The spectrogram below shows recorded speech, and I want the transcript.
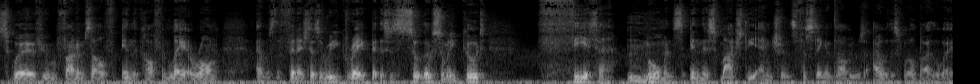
Swerve, who found himself in the coffin later on, and was the finish. There's a really great bit. This was so there was so many good theatre mm. moments in this match. The entrance for Sting and Darby was out of this world, by the way.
